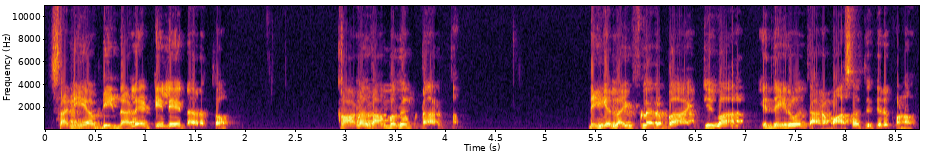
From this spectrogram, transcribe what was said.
சனி அப்படின்னாலே டிலேன்னு அர்த்தம் காலதாமதம்னு அர்த்தம். நீங்க லைஃப்ல ரொம்ப ஆக்டிவா இந்த இருபத்தாறு மாசத்துக்கு இருக்கணும்.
